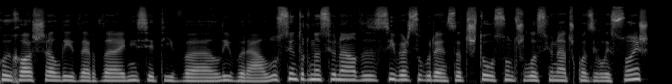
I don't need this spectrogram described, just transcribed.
Rui Rocha, líder da Iniciativa Liberal. O Centro Nacional de Cibersegurança testou assuntos relacionados com as eleições.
